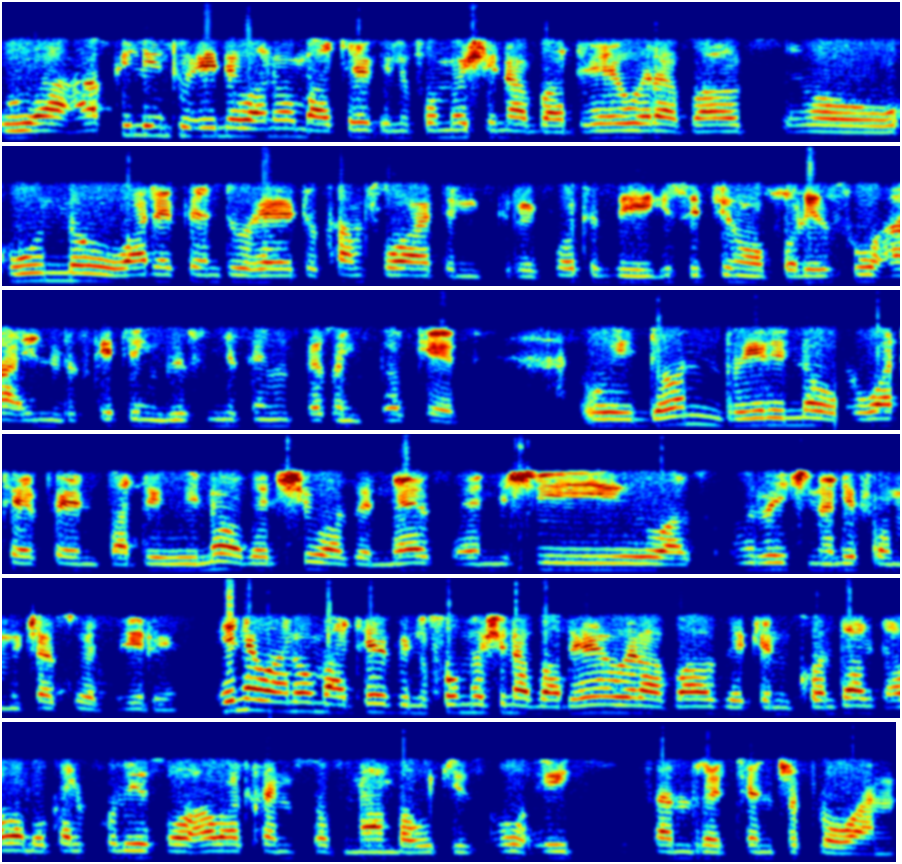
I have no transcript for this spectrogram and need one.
We are appealing to anyone who might have information about her whereabouts or who know what happened to her to come forward and report to the Isipingo police who are investigating this missing person docket. We don't really know what happened, but we know that she was a nurse and she was originally from Chatsworth area. Anyone who might have information about her whereabouts, they can contact our local police or our crime stop number, which is 08600 10111.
